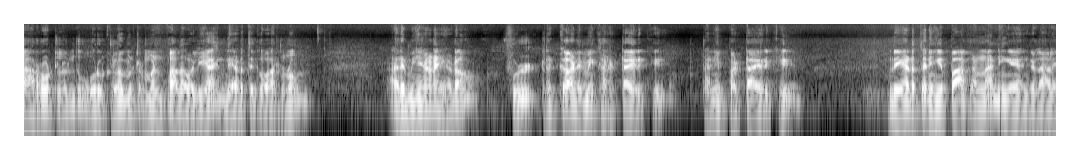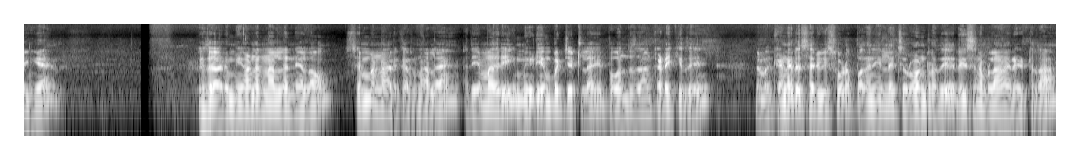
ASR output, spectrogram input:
தார் ரோட்லேருந்து ஒரு கிலோமீட்டர் மண்பாதை வழியாக இந்த இடத்துக்கு வரணும். அருமையான இடம். ஃபுல் ரெக்கார்டுமே கரெக்டாக இருக்குது தனிப்பட்டா இருக்குது இந்த இடத்த நீங்கள் பார்க்கணுன்னா நீங்கள் எங்களை அலைங்க. இது அருமையான நல்ல நிலம். செம்மண்ணாக இருக்கிறதுனால. அதே மாதிரி மீடியம் பட்ஜெட்டில் இப்போ வந்து தான் கிடைக்குது. நம்ம கிணறு சர்வீஸோட பதினேழு லட்ச ரூபான்றது ரீசனபிளான ரேட்டு தான்.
